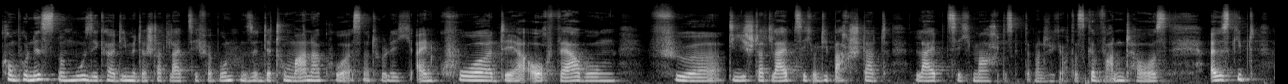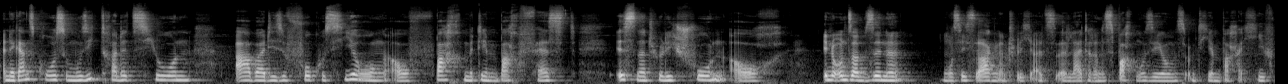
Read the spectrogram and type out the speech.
Komponisten und Musiker, die mit der Stadt Leipzig verbunden sind. Der Thomaner Chor ist natürlich ein Chor, der auch Werbung für die Stadt Leipzig und die Bachstadt Leipzig macht. Es gibt aber natürlich auch das Gewandhaus. Also es gibt eine ganz große Musiktradition, aber diese Fokussierung auf Bach mit dem Bachfest ist natürlich schon auch in unserem Sinne muss ich sagen, natürlich als äh, Leiterin des Bachmuseums und hier im Bacharchiv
